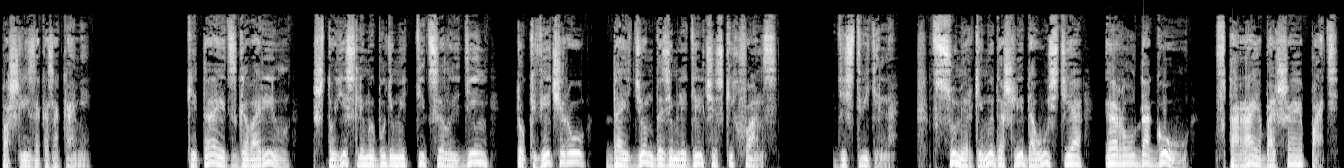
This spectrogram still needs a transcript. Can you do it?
пошли за казаками. Китаец говорил, что если мы будем идти целый день, то к вечеру дойдем до земледельческих фанс. Действительно, в сумерки мы дошли до устья Эрлдагоу, вторая большая пать.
